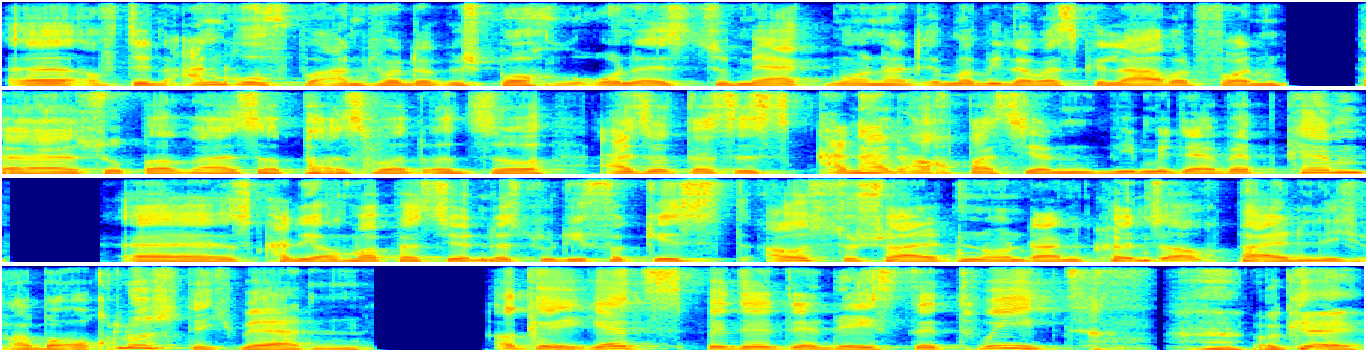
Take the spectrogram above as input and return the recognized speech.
äh, auf den Anrufbeantworter gesprochen, ohne es zu merken und hat immer wieder was gelabert von äh, Supervisor-Passwort und so. Also das ist, kann halt auch passieren, wie mit der Webcam. Äh, es kann ja auch mal passieren, dass du die vergisst auszuschalten und dann könnte es auch peinlich, aber auch lustig werden. Okay, jetzt bitte der nächste Tweet. Okay,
